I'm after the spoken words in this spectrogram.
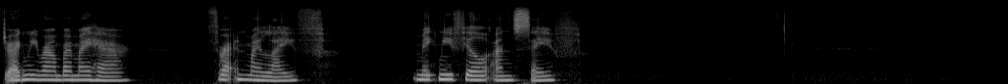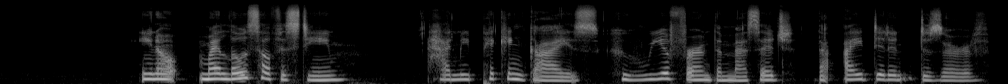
drag me around by my hair, threaten my life, make me feel unsafe. You know, my low self esteem had me picking guys who reaffirmed the message that I didn't deserve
